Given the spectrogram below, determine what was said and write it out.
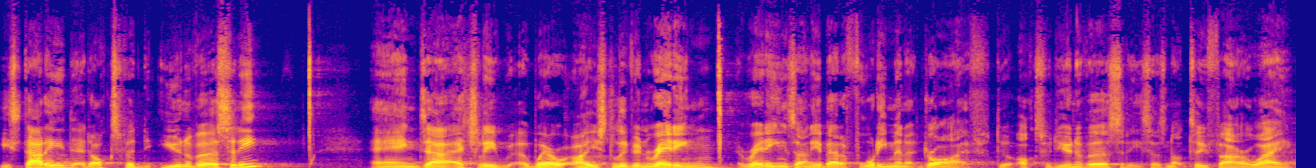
He studied at Oxford University, and uh, actually, where I used to live in Reading, Reading is only about a 40 minute drive to Oxford University, so it's not too far away.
